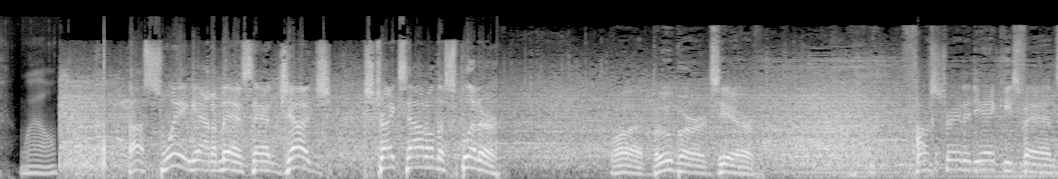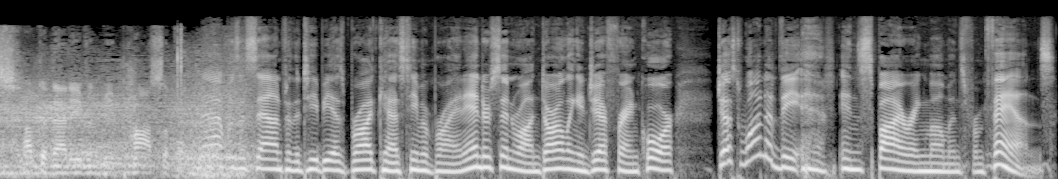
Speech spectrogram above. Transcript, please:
well. A swing and a miss, and Judge strikes out on the splitter. Boy, boo birds here. Frustrated Yankees fans. How could that even be possible? That was a sound from the TBS broadcast team of Brian Anderson, Ron Darling, and Jeff Francoeur. Just one of the inspiring moments from fans.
